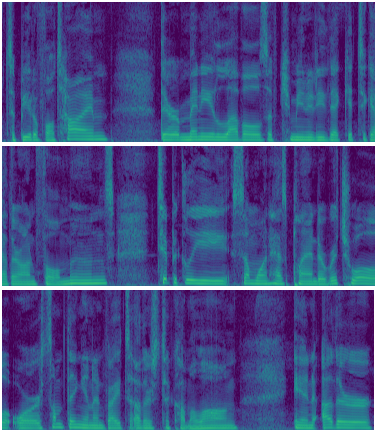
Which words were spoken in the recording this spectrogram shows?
It's a beautiful time. There are many levels of community that get together on full moons. Typically, someone has planned a ritual or something and invites others to come along. In other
